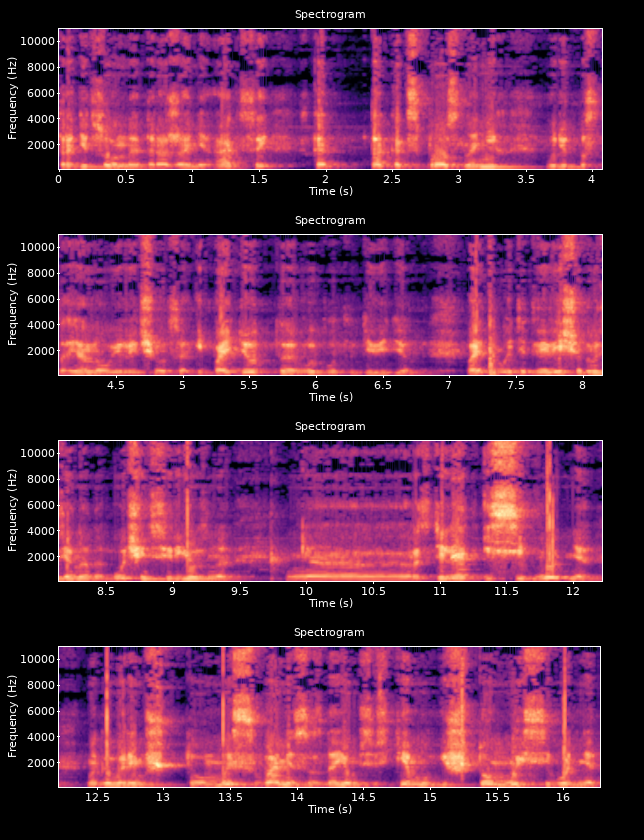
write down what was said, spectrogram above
традиционное дорожание акций, как так как спрос на них будет постоянно увеличиваться и пойдет э, выплата дивидендов. Поэтому эти две вещи, друзья, надо очень серьезно э, разделять. И сегодня мы говорим, что мы с вами создаем систему, и что мы сегодня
